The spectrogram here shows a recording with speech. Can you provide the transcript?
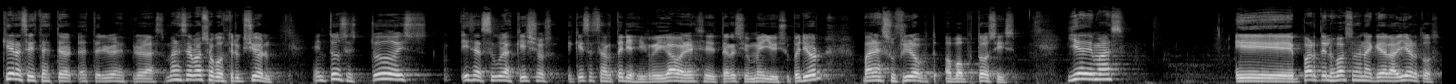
¿Qué van a hacer estas ter- arteriolas espiraladas? Van a hacer vasoconstricción. Entonces, todas esas células que ellos, que esas arterias irrigaban ese tercio medio y superior, van a sufrir opt- apoptosis. Y además, eh, parte de los vasos van a quedar abiertos.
